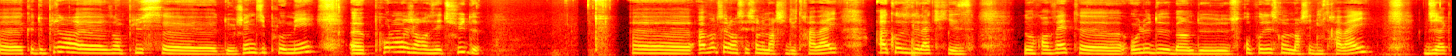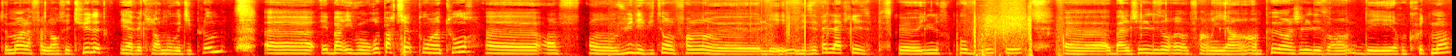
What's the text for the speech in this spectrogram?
Euh, que de plus en plus de jeunes diplômés prolongent leurs études avant de se lancer sur le marché du travail à cause de la crise donc en fait, euh, au lieu de, ben, de se proposer sur le marché du travail directement à la fin de leurs études et avec leur nouveau diplôme, et euh, eh ben, ils vont repartir pour un tour euh, en, vue d'éviter enfin les, effets de la crise. Parce qu'il ne faut pas oublier que ben, le gel enfin, il y a un peu un gel des, des recrutements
